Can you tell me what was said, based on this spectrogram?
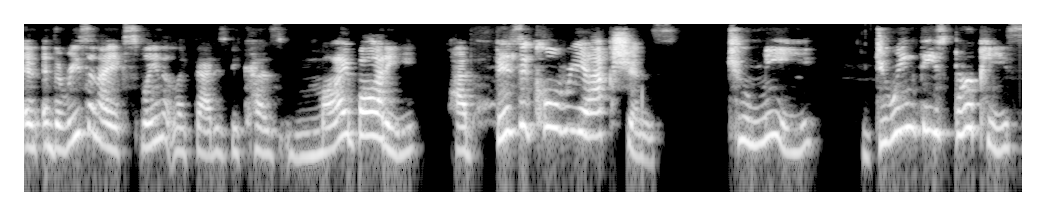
And, and the reason I explain it like that is because my body had physical reactions to me doing these burpees,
